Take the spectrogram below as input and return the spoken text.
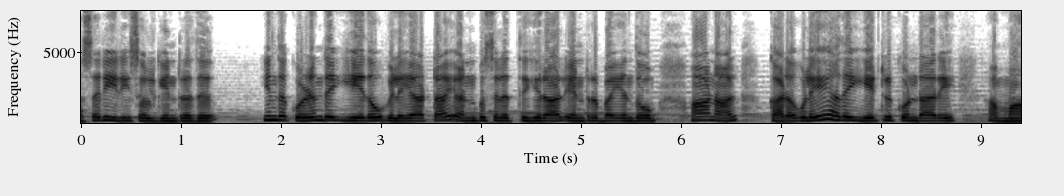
அசரீரி சொல்கின்றது. இந்த குழந்தை ஏதோ விளையாட்டாய் அன்பு செலுத்துகிறாள் என்று பயந்தோம். ஆனால் கடவுளே அதை ஏற்றுக்கொண்டாரே. அம்மா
